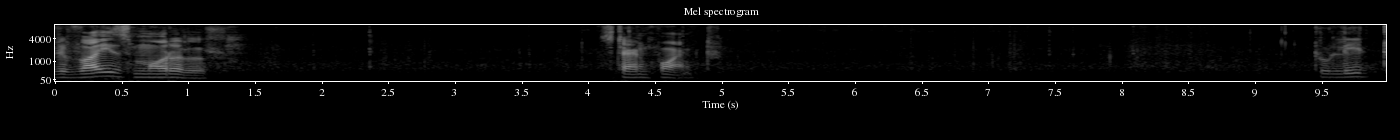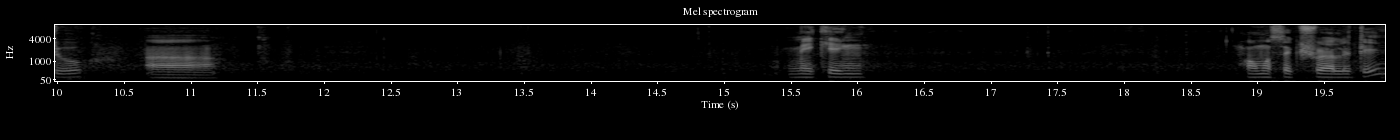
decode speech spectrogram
revise moral standpoint to lead to uh, making homosexuality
